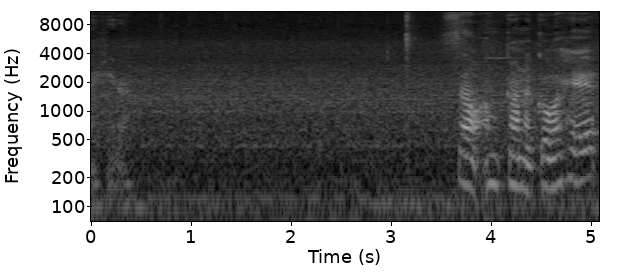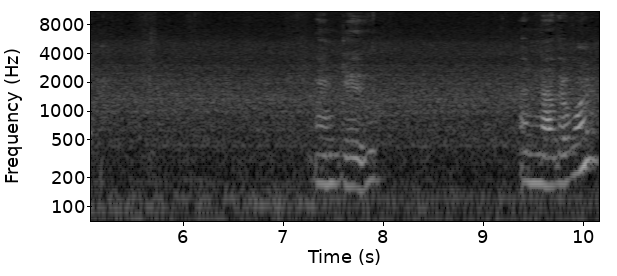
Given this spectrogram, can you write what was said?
right here. So I'm going to go ahead and do another one.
